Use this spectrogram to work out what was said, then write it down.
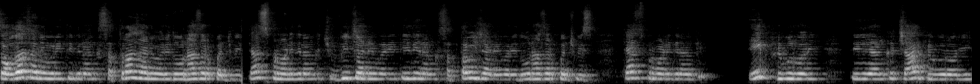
चौदा जानेवारी ते दिनांक सतरा जानेवारी दोन हजार पंचवीस त्याचप्रमाणे दिनांक चोवीस जानेवारी ते दिनांक सत्तावीस जानेवारी दोन हजार पंचवीस त्याचप्रमाणे दिनांक एक फेब्रुवारी ते दिनांक चार फेब्रुवारी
